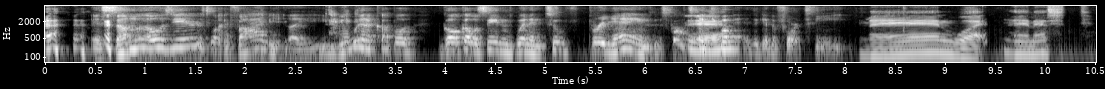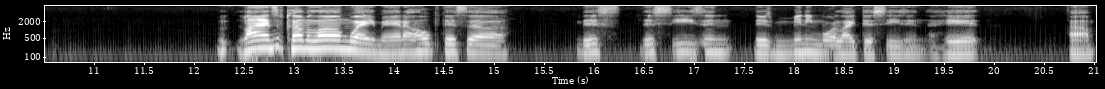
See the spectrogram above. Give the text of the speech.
in some of those years, like five, years, like you win a couple, go a couple seasons, winning two, three games. It's gonna take Yeah. you a minute to get to fourteen. Man, what? Man, that's Lions have come a long way, man. I hope this uh this this season there's many more like this season ahead. Um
